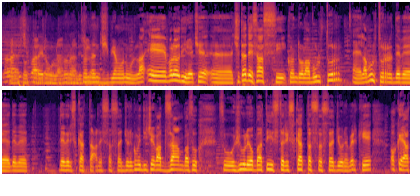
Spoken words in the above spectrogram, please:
Non Era anticipare nulla, una- non una anticipare. Non anticipiamo nulla. E volevo dire, c'è eh, Città dei Sassi contro la Vulture. Eh, la Vulture deve, deve, deve riscattare sta stagione. Come diceva Zamba su, su Giulio Battista, riscatta sta stagione perché, ok, ha-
